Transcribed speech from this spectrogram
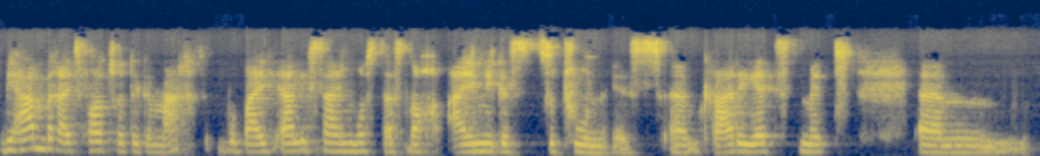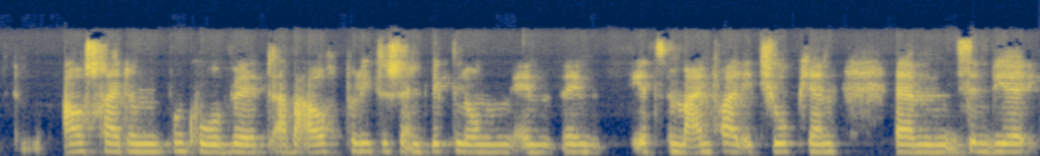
wir haben bereits Fortschritte gemacht, wobei ich ehrlich sein muss, dass noch einiges zu tun ist. Ähm, gerade jetzt mit ähm, Ausschreitungen von Covid, aber auch politische Entwicklungen in, in jetzt in meinem Fall Äthiopien, ähm, sind wir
